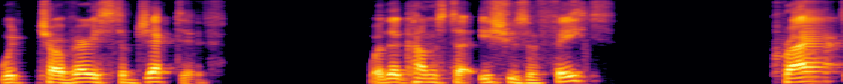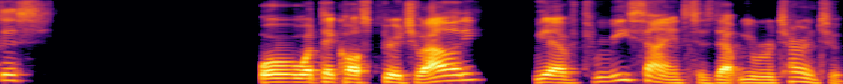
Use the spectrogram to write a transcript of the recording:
which are very subjective, whether it comes to issues of faith, practice, or what they call spirituality, we have three sciences that we return to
